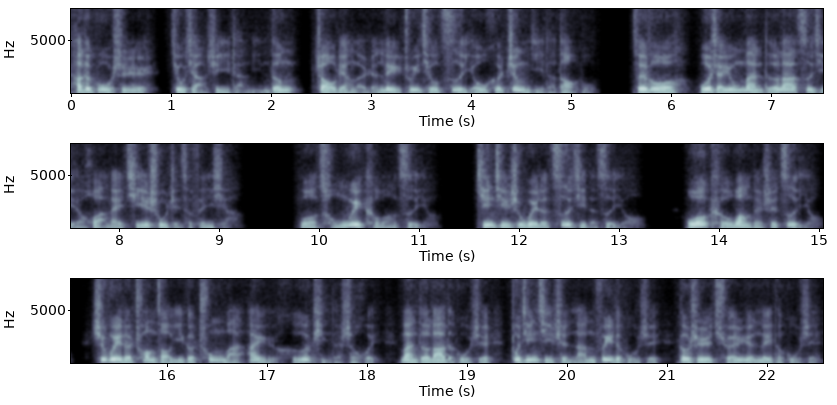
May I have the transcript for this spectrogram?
他的故事就像是一盏明灯，照亮了人类追求自由和正义的道路。最后，我想用曼德拉自己的话来结束这次分享：我从未渴望自由，仅仅是为了自己的自由。我渴望的是自由。是为了创造一个充满爱与和平的社会。曼德拉的故事不仅仅是南非的故事，更是全人类的故事。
